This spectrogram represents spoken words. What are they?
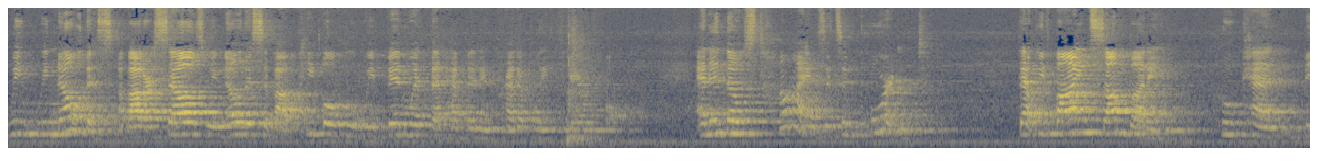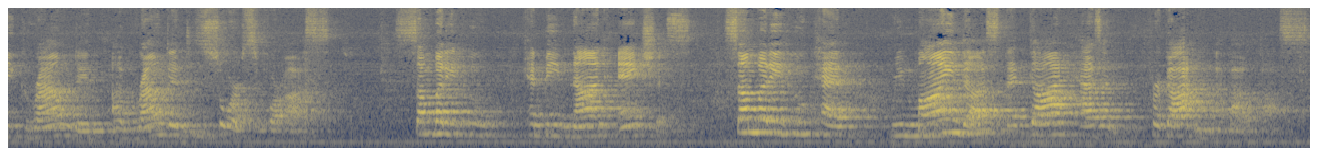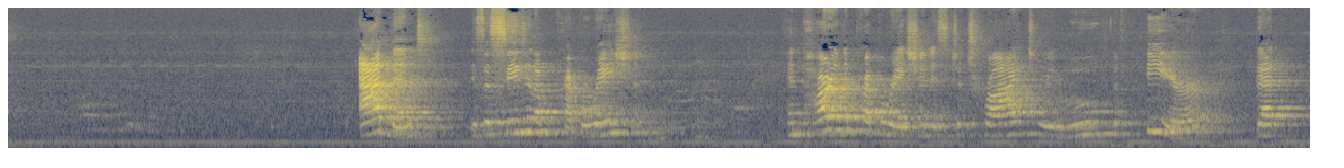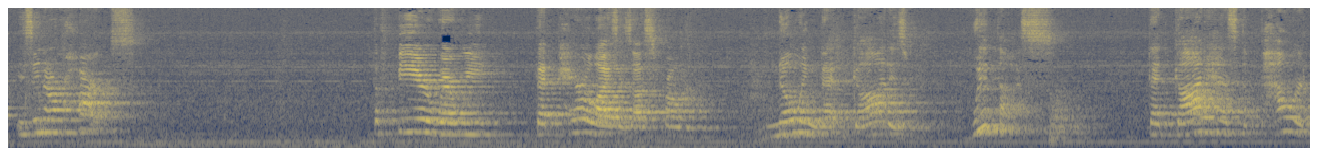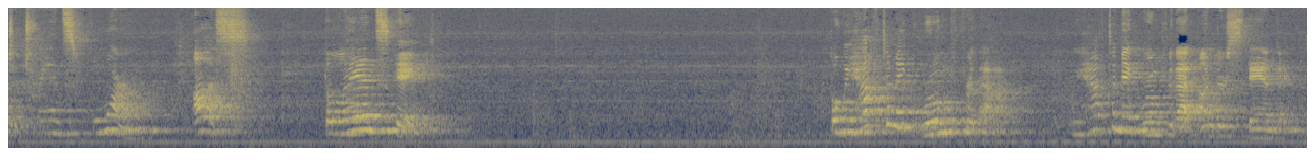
We, we know this about ourselves, we know this about people who we've been with that have been incredibly fearful. And in those times, it's important that we find somebody who can be grounded, a grounded source for us. Somebody who can be non anxious. Somebody who can remind us that God hasn't forgotten about us. Advent is a season of preparation. And part of the preparation is to try to remove the fear that is in our hearts. The fear where we that paralyzes us from knowing that God is that God has the power to transform us, the landscape. But we have to make room for that. We have to make room for that understanding.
